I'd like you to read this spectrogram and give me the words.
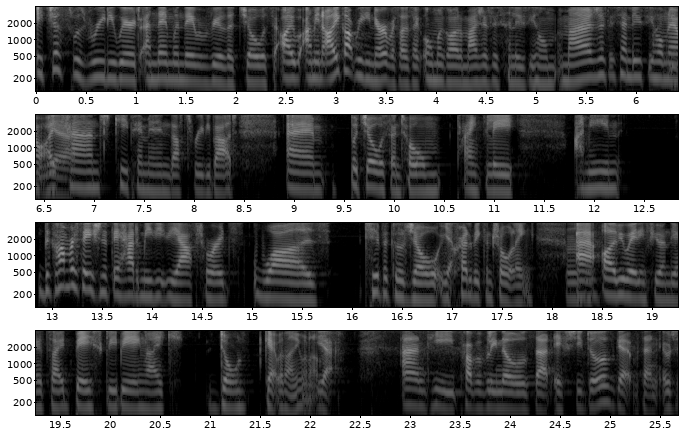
it just was really weird. And then when they revealed that Joe was, I, I mean, I got really nervous. I was like, oh my god, imagine if they send Lucy home. Imagine if they send Lucy home now. I can't keep him in. That's really bad. Um, but Joe was sent home, thankfully. I mean, the conversation that they had immediately afterwards was typical Joe, incredibly controlling. Mm-hmm. Uh, I'll be waiting for you on the outside, basically being like, don't get with anyone else. yeah. And he probably knows that if she does get with any, if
